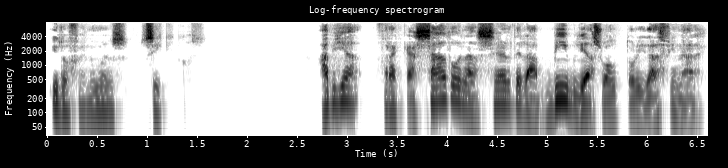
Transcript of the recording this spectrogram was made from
y los fenómenos psíquicos. Había fracasado en hacer de la Biblia su autoridad final.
